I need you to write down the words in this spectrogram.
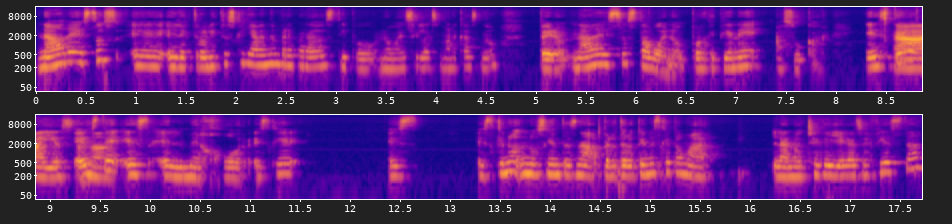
Nada de estos eh, electrolitos que ya venden preparados, tipo, no voy a decir las marcas, no, pero nada de esto está bueno porque tiene azúcar. Este, este es el mejor. Es que es, es que no, no sientes nada, pero te lo tienes que tomar la noche que llegas de fiesta,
